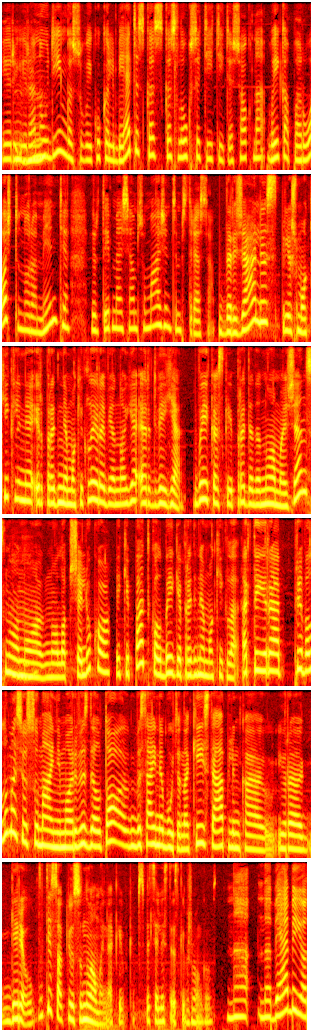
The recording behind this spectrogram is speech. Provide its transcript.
Ir mhm. yra naudinga su vaiku kalbėtis, kas, kas lauks ateityje. Tiesiog na, vaiką paruošti, nuraminti ir taip mes jam sumažinsim stresą. Darželis, prieš mokyklinė ir pradinė mokykla yra vienoje erdvėje. Vaikas, kai pradeda nuo mažens, nuo, mhm. nuo, nuo lopšeliuko iki pat, kol baigia pradinę mokyklą. Ar tai yra privalumas jūsų manimo, ar vis dėlto visai nebūtina keisti aplinką yra geriau? Tiesiog jūsų nuomonė kaip, kaip specialistės, kaip žmogaus. Na, na be abejo,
